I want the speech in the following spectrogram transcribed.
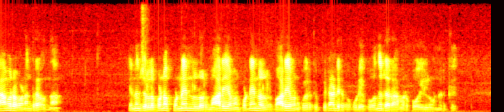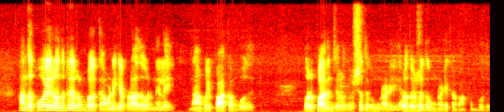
ராமரை வணங்குறவன் தான். இன்னும் சொல்லப்போனால் புன்னைநல்லூர் மாரியம்மன் புன்னைநல்லூர் மாரியம்மன் கோயிலுக்கு பின்னாடி இருக்கக்கூடிய கோந்தண்டராமர் கோயில்னு ஒன்று இருக்குது அந்த கோயில் வந்துட்டு ரொம்ப கவனிக்கப்படாத ஒரு நிலை. நான் போய் பார்க்கும்போது ஒரு பதினஞ்சு இருபது வருஷத்துக்கு முன்னாடி இருபது வருஷத்துக்கு முன்னாடி பார்க்கும்போது.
